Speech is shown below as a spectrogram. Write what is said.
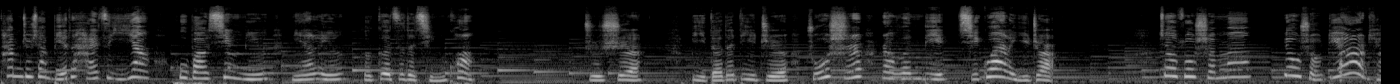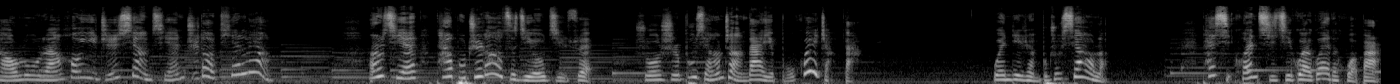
他们就像别的孩子一样，互报姓名、年龄和各自的情况。只是，彼得的地址着实让温迪奇怪了一阵儿，叫做什么“右手第二条路”，然后一直向前，直到天亮。而且他不知道自己有几岁，说是不想长大也不会长大。温迪忍不住笑了，他喜欢奇奇怪怪的伙伴。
